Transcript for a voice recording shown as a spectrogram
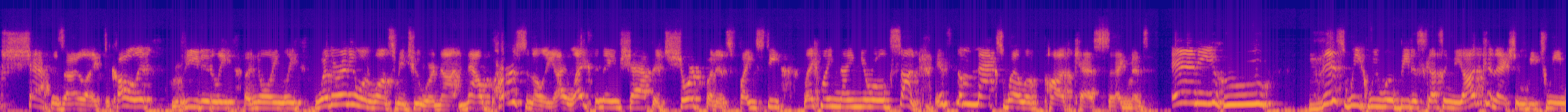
Shap, as I like to call it, repeatedly, annoyingly, whether anyone wants me to or not. Now, personally, I like the name Shap. It's short, but it's feisty, like my nine year old son. It's the Maxwell of podcast segments. Anywho, this week we will be discussing the odd connection between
